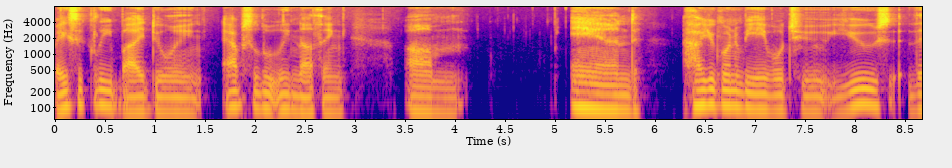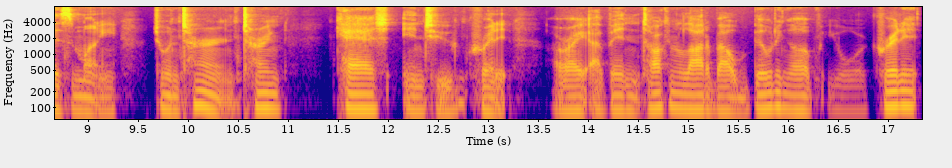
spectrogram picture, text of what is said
basically by doing absolutely nothing, um, and how you're going to be able to use this money to in turn turn cash into credit. All right, I've been talking a lot about building up your credit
